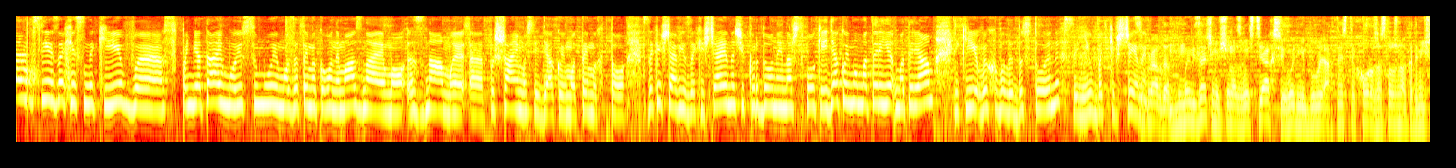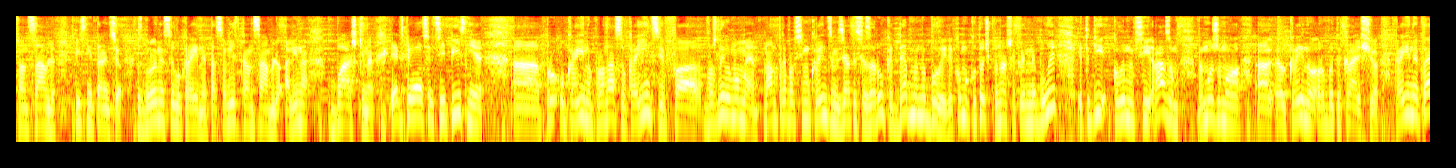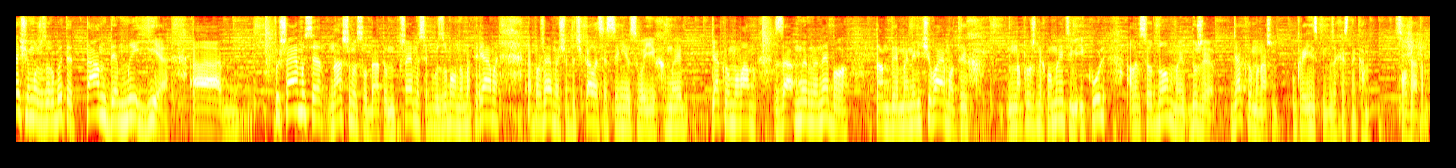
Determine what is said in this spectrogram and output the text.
вітаємо всіх захисників. е, Пам'ятаємо і сумуємо за тими, кого нема. Знаємо з нами. е, Пишаємося. і Дякуємо тим, хто захищав і захищає наші кордони і наш спокій. І дякуємо матері- матерям, які виховали достойних синів батьківщини. Це правда. Ми відзначимо, що у нас в гостях сьогодні були артисти хору заслуженого академічного ансамблю пісні танцю Збройних сил України та солістка ансамблю Аліна Башкіна. Як співалося в цій пісні про Україну, про нас, українців, важливий момент. Нам треба всім українцям взятися за руки, де б ми не були, в якому куточку нашої країни не були. І тоді, коли ми всі разом, ми можемо е, е, країну робити кращою. Країну кращою можна зробити там, де ми є. Пишаємося нашими солдатами, пишаємося безумовно матерями. Е, Бажаємо, щоб дочекалися синів своїх. Ми дякуємо вам за мирне небо, там, де ми не відчуваємо тих напружених моментів і куль, але все одно ми дуже дякуємо нашим українським захисникам, солдатам.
